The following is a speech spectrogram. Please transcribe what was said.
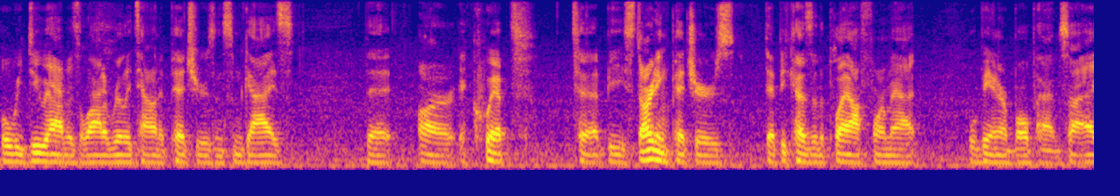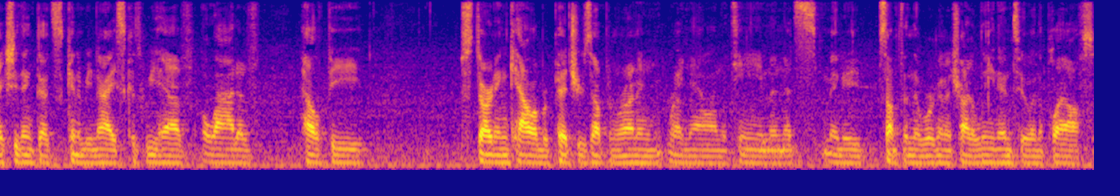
what we do have is a lot of really talented pitchers and some guys that are equipped to be starting pitchers that, because of the playoff format, will be in our bullpen. So I actually think that's going to be nice because we have a lot of healthy starting caliber pitchers up and running right now on the team, and that's maybe something that we're going to try to lean into in the playoffs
